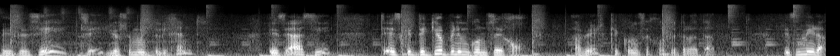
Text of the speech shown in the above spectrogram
dice, sí, sí, yo soy muy inteligente. dice, ah, sí, es que te quiero pedir un consejo. A ver, ¿qué consejo se trata? Dice, mira,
